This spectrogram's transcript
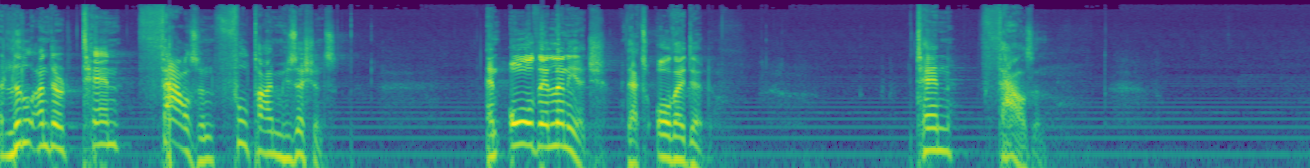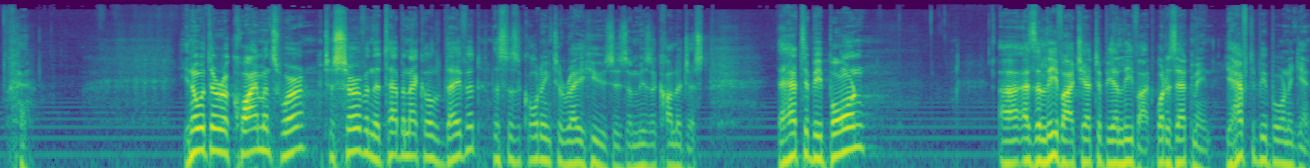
a little under 10,000 full time musicians. And all their lineage, that's all they did. 10,000. you know what the requirements were to serve in the tabernacle of David? This is according to Ray Hughes, who's a musicologist. They had to be born uh, as a Levite, you had to be a Levite. What does that mean? You have to be born again.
